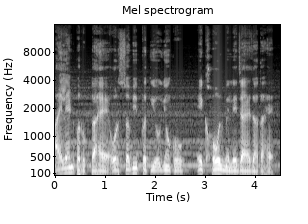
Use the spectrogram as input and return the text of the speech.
आइलैंड पर रुकता है और सभी प्रतियोगियों को एक हॉल में ले जाया जाता है।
